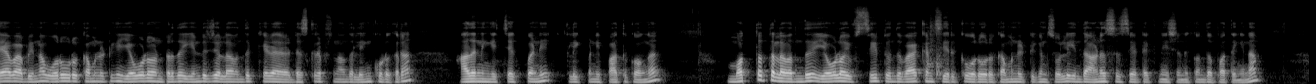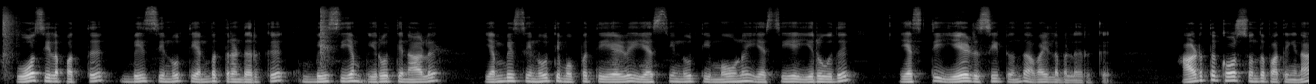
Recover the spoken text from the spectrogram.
தேவை அப்படின்னா ஒரு ஒரு கம்யூனிட்டிக்கும் எவ்வளோன்றதை இண்டிவிஜுவலாக வந்து கீழே டிஸ்கிரிப்ஷனில் வந்து லிங்க் கொடுக்குறேன். அதை நீங்கள் செக் பண்ணி கிளிக் பண்ணி பார்த்துக்கோங்க. மொத்தத்தில் வந்து எவ்வளோ சீட் வந்து வேக்கன்சி இருக்குது ஒரு ஒரு கம்யூனிட்டிக்குன்னு சொல்லி இந்த அனுசசிய டெக்னீஷியனுக்கு வந்து பார்த்தீங்கன்னா ஓசியில் பத்து பிசி நூற்றி எண்பத்தி ரெண்டு இருக்குது பிசிஎம் இருபத்தி நாலு எம்பிசி நூற்றி முப்பத்தி ஏழு எஸ்சி நூற்றி மூணு எஸ்சிஏ இருபது எஸ்டி ஏழு சீட் வந்து அவைலபிள் இருக்குது அடுத்த கோர்ஸ் வந்து பார்த்திங்கன்னா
